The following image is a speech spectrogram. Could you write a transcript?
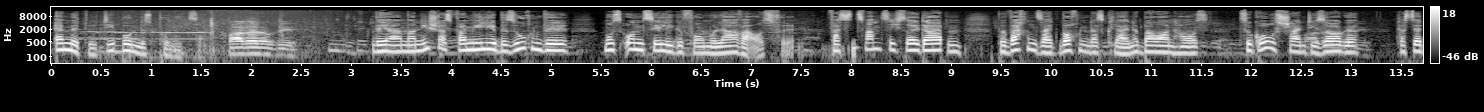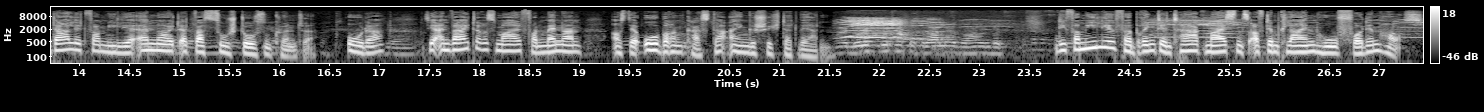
ermittelt die Bundespolizei. Wer Manishas Familie besuchen will, muss unzählige Formulare ausfüllen. Fast 20 Soldaten bewachen seit Wochen das kleine Bauernhaus. Zu groß scheint die Sorge, dass der Dalit-Familie erneut etwas zustoßen könnte. Oder sie ein weiteres Mal von Männern aus der oberen Kaste eingeschüchtert werden. Die Familie verbringt den Tag meistens auf dem kleinen Hof vor dem Haus.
